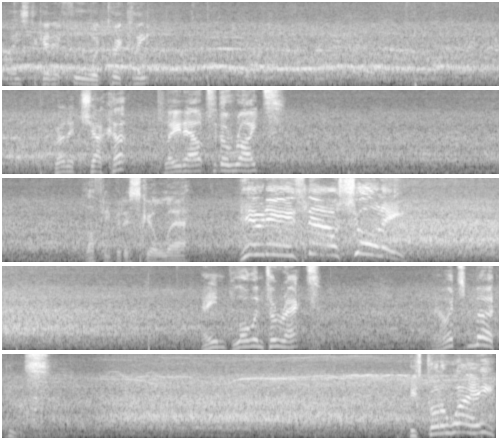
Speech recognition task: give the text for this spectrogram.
tries to get it forward quickly. Granit Xhaka played out to the right. Lovely bit of skill there. Here it is now, surely! Aimed long and direct. Now it's Mertens. He's got away.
